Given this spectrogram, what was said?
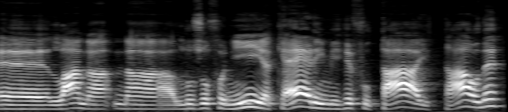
é, lá na, na lusofonia querem me refutar e tal, né?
